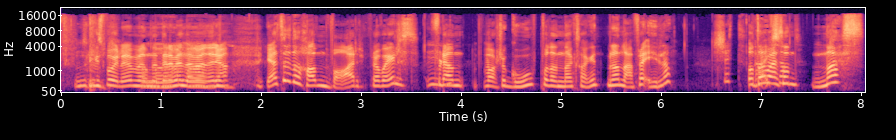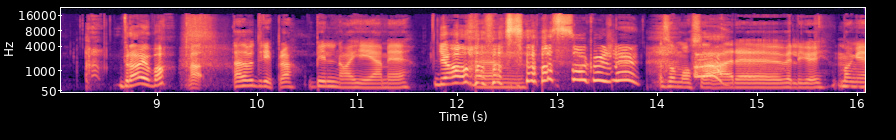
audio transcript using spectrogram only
Skal Ikke spoile, men dere jeg mener. Ja. Jeg trodde han var fra Wales, fordi han var så god på den aksenten. Men han er fra Irland. Shit. Og da var jeg sånn Nice! Bra jobba! Ja, det var dritbra. Bill Nye er med. Ja, det var så koselig! Som også er uh, veldig gøy. Mange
